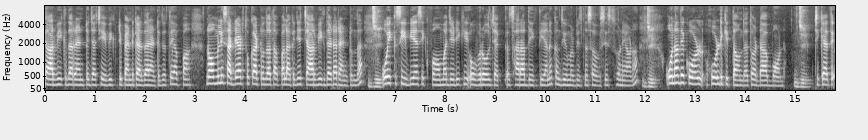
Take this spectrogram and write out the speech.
4 ਵੀਕ ਦਾ ਰੈਂਟ ਜਾਂ 6 ਵੀਕ ਡਿਪੈਂਡ ਕਰਦਾ ਰੈਂਟ ਦੇ ਉੱਤੇ। ਆਪਾਂ ਨਾਰਮਲੀ 8.5 ਤੋਂ ਘੱਟ ਹੁੰਦਾ ਤਾਂ ਆਪਾਂ ਲੱਗ ਜੇ 4 ਵੀਕ ਦਾ ਜਿਹੜਾ ਰੈਂਟ ਹੁੰਦਾ ਉਹ ਇੱਕ CBS ਇੱਕ ਫਰਮ ਆ ਜਿਹੜੀ ਕਿ ਓਵਰਆਲ ਚੈੱਕ ਸਾਰਾ ਦੇਖਦੀ ਆ ਨਾ ਕੰਜ਼ਿਊਮਰ ਬਿਜ਼ਨਸ ਸਰਵਿਸਿਜ਼ ਸੁਣਿਆ ਹੋਣਾ। ਜੀ। ਉਹਨਾਂ ਦੇ ਕੋਲ ਹੋਲਡ ਕੀਤਾ ਹੁੰਦਾ ਤੁਹਾਡਾ ਬੌਂਡ ਜੀ। ਠੀਕ ਹੈ ਤੇ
